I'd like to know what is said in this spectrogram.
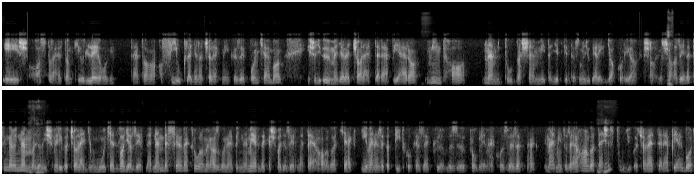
és azt találtam ki, hogy Leon tehát a, a fiúk legyen a cselekmény középpontjában, és hogy ő megy el egy családterápiára, mintha nem tudna semmit. Egyébként ez mondjuk elég gyakori a, sajnos az életünkben, hogy nem mhm. nagyon ismerjük a családjunk múltját, vagy azért, mert nem beszélnek róla, mert azt gondolják, hogy nem érdekes, vagy azért, mert elhallgatják. Nyilván ezek a titkok, ezek különböző problémákhoz vezetnek, mint az elhallgatás, uh-huh. ezt tudjuk a családterápiákból.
